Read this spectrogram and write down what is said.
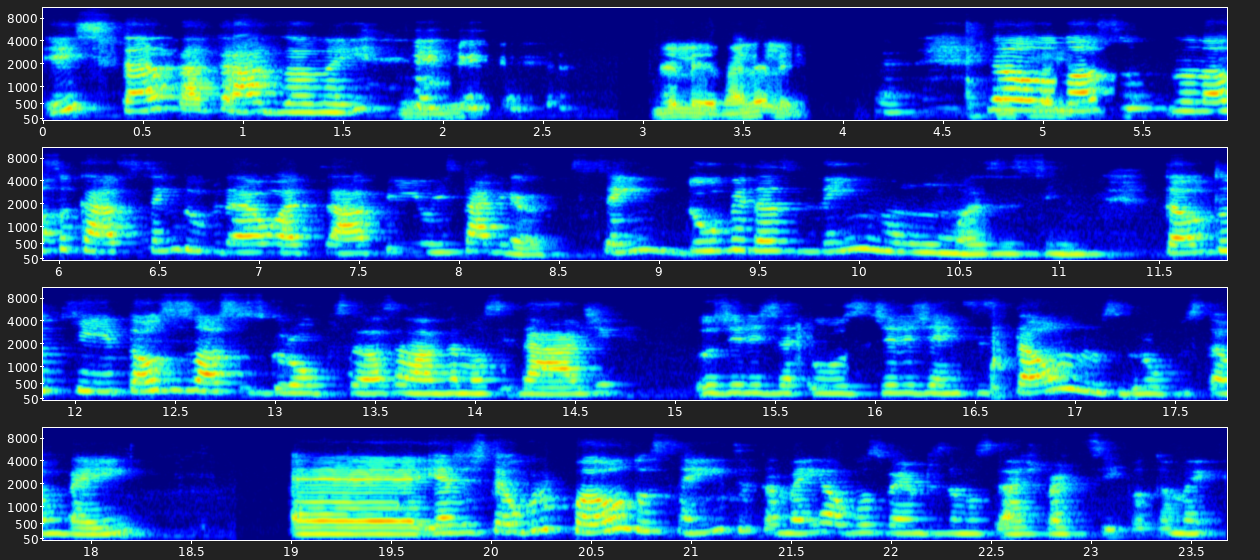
está tá atrasando aí. Lele, vai Lele. Não, no nosso, no nosso caso, sem dúvida, é o WhatsApp e o Instagram. Sem dúvidas nenhumas, assim. Tanto que todos os nossos grupos relacionados à mocidade, os, os dirigentes estão nos grupos também. É, e a gente tem o grupão do centro também, alguns membros da mocidade participam também.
